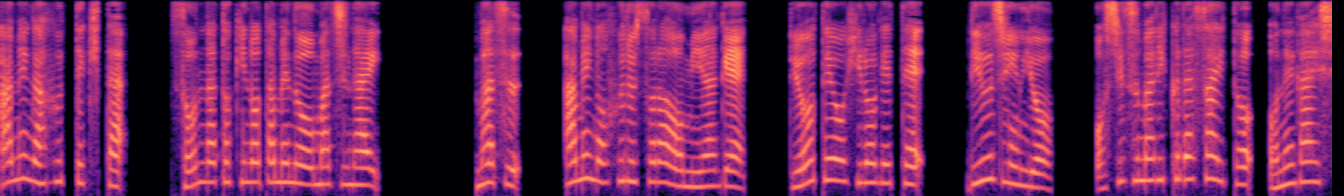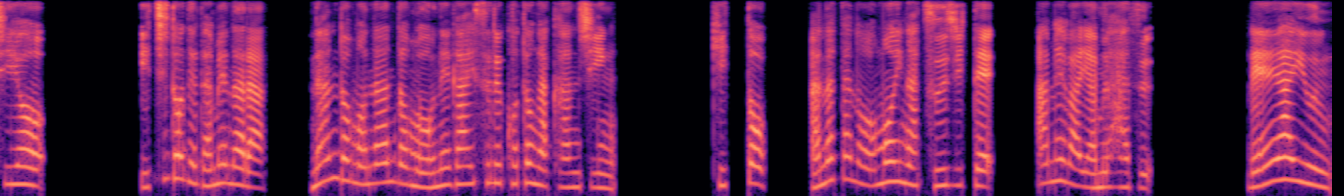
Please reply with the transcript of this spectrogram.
雨が降ってきた。そんな時のためのおまじない。まず、雨の降る空を見上げ、両手を広げて、龍神よ、お静まりくださいとお願いしよう。一度でダメなら、何度も何度もお願いすることが肝心。きっと、あなたの思いが通じて、雨は止むはず。恋愛運。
